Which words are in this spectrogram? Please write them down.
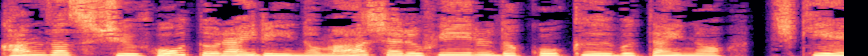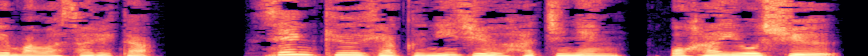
カンザス州フォートライリーのマーシャルフィールド航空部隊の指揮へ回された。1928年、オハイオ州、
